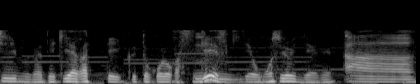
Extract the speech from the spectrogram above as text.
チームが出来上がっていくところがすげえ好きで面白いんだよね。あ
